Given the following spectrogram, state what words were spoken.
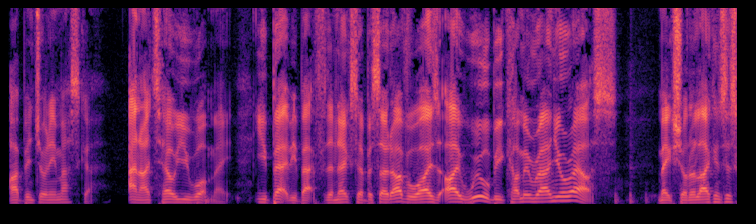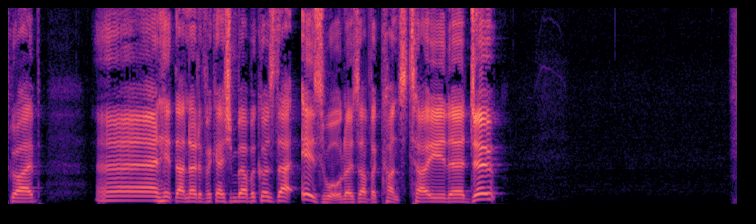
I've been Johnny Massacre. And I tell you what, mate, you better be back for the next episode. Otherwise, I will be coming round your house. Make sure to like and subscribe and hit that notification bell because that is what all those other cunts tell you to do.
